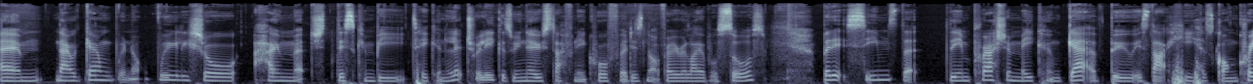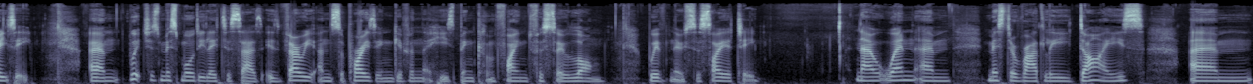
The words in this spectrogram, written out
Um, now, again, we're not really sure how much this can be taken literally because we know Stephanie Crawford is not a very reliable source, but it seems that the impression Maycomb get of Boo is that he has gone crazy, um, which, as Miss Maudie later says, is very unsurprising given that he's been confined for so long with no society. Now, when um, Mr. Radley dies, um,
